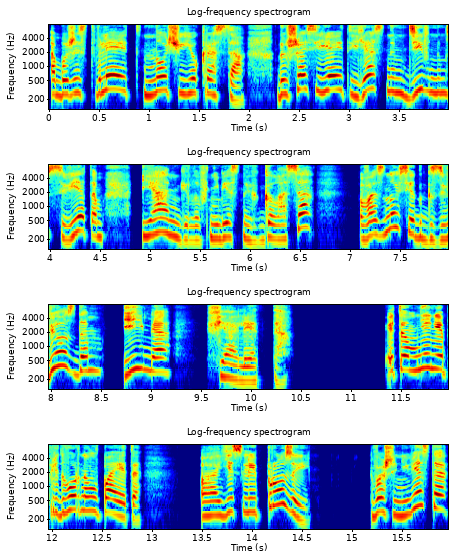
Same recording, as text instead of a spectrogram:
Обожествляет ночь ее краса, душа сияет ясным дивным светом, и ангелов небесных голоса возносят к звездам имя Фиолетта. Это мнение придворного поэта. А если прозой, ваша невеста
